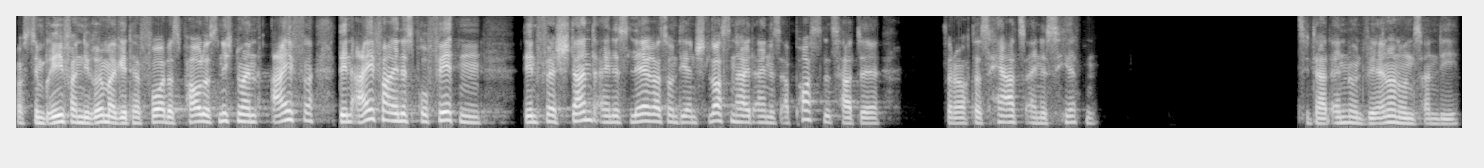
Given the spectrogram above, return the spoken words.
Aus dem Brief an die Römer geht hervor, dass Paulus nicht nur Eifer, den Eifer eines Propheten, den Verstand eines Lehrers und die Entschlossenheit eines Apostels hatte, sondern auch das Herz eines Hirten. Zitat Ende. Und wir erinnern uns an die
